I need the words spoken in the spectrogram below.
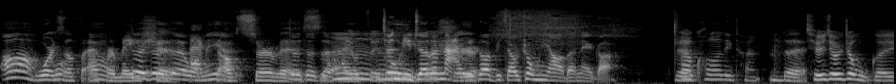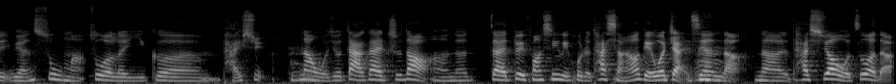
哦 words of 哦 affirmation，对对对，我们也 of service，对对对还有最后就你觉得哪一个比较重要的那个？还有 quality time，嗯，对其实就是这五个元素嘛，做了一个排序。那我就大概知道，啊、那在对方心里或者他想要给我展现的，那他需要我做的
